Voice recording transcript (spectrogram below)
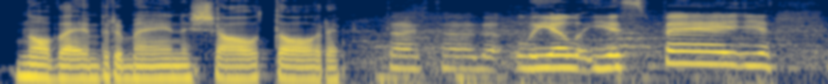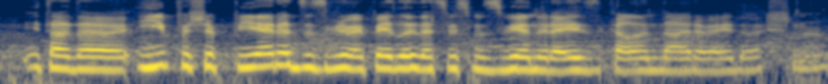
- novembra mēneša autore. Tā ir tāda liela iespēja, tāda īpaša pieredze. Es gribēju piedalīties vismaz vienu reizi kalendāra veidošanā.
